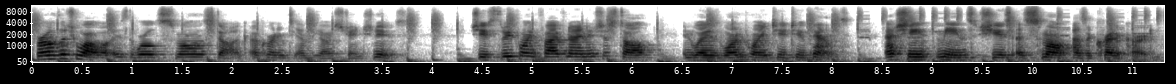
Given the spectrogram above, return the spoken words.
Pearl the Chihuahua is the world's smallest dog, according to NPR's Strange News. She is 3.59 inches tall and weighs 1.22 pounds. That she means she is as small as a credit card.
